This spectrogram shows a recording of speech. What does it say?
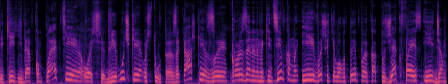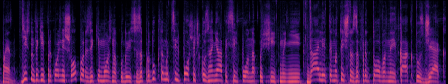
Який йде в комплекті, ось дві ручки, ось тут е, затяжки з прорезиненими кінцівками і вишиті логотипи Cactus Jack Face і Jumpman. Дійсно такий прикольний шопер, з яким можна кудись за продуктами в сільпошечку зганяти. Сільпо, напишіть мені. Далі тематично запринтований Cactus Jack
